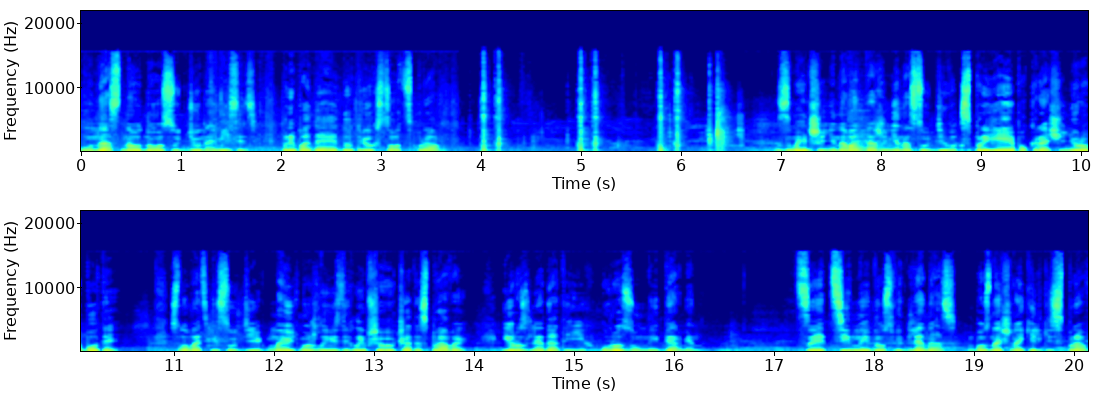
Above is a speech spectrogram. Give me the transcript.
у нас на одного суддю на місяць припадає до 300 справ. Зменшення навантаження на суддів сприяє покращенню роботи. Словацькі судді мають можливість глибше вивчати справи і розглядати їх у розумний термін. Це цінний досвід для нас, бо значна кількість справ,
